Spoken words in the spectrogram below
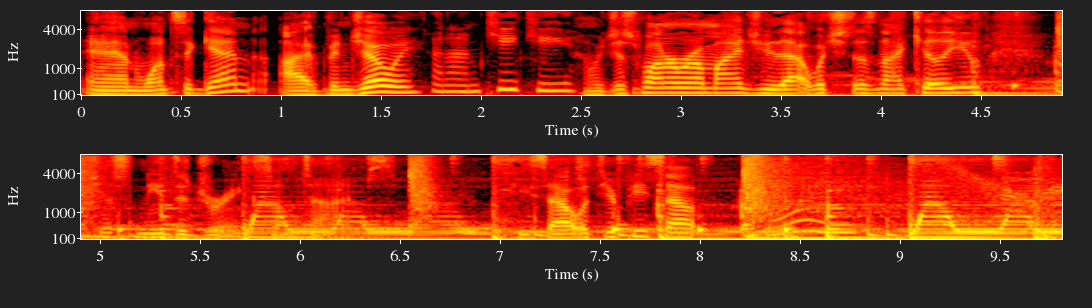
And once again, I've been Joey. And I'm Kiki. And we just want to remind you that which does not kill you just needs a drink sometimes. Peace out with your peace out. Bye.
